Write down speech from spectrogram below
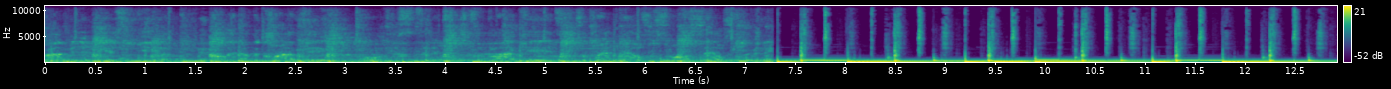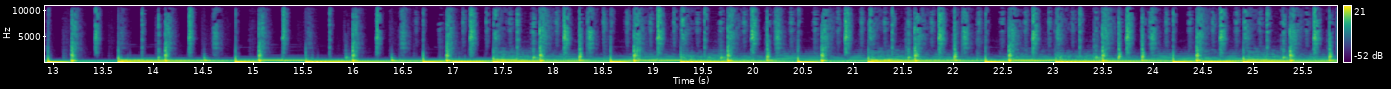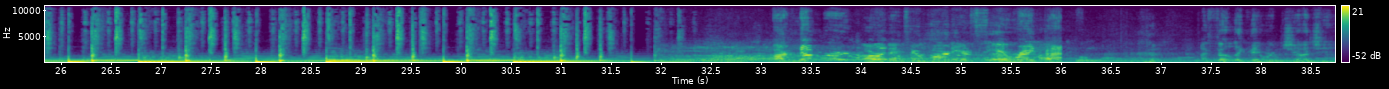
Five million years a year, and all that other crime did. All this is in the of blind kids, to red rails and small Our number one and two partiers will be right back. I felt like they were judging.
